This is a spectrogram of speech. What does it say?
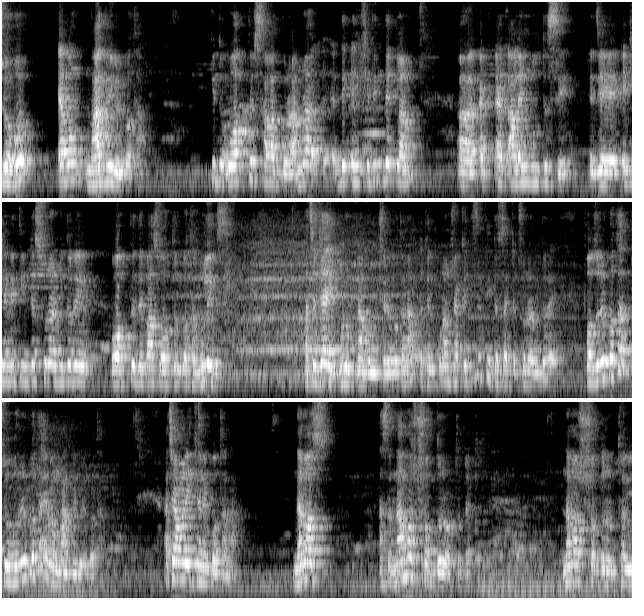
জোহর এবং মাগরিবের কথা। কিন্তু ওয়াক্তের সালাদ সালাদগুলো আমরা সেদিন দেখলাম এক আলেম বলতেছে যে এখানে তিনটা সুরার ভিতরে ওয়াক্তে পাঁচ ওয়াক্তের কথা ভুলে গেছে। আচ্ছা যাই বলুক না বলুক সেটা কথা না। এখানে কোরআন সাক্ষী দিচ্ছে তিনটা, চারটা ছোড়ার ভিতরে ফজরের কথা, জোহরের কথা এবং মাগরিবের কথা। আচ্ছা আমার এইখানে কথা না। নামাজ আচ্ছা নামাজ শব্দের অর্থটা কি? নামাজ শব্দের অর্থ আমি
